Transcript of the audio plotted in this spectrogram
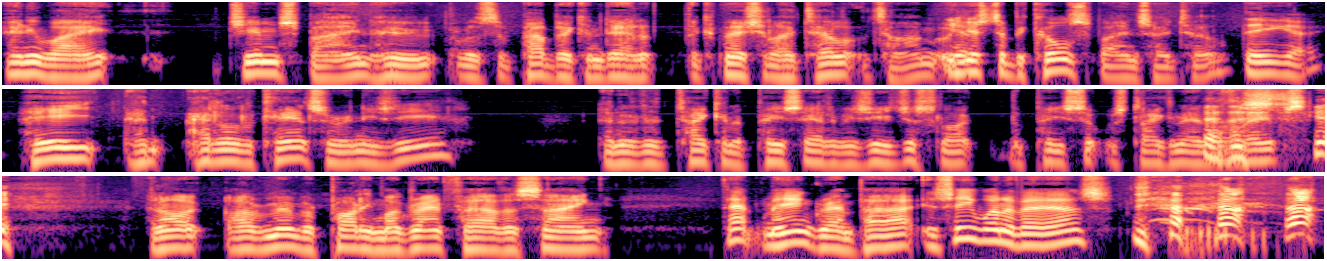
Anyway, Jim Spain, who was the publican down at the commercial hotel at the time, it used to be called Spain's Hotel. There you go. He had had a little cancer in his ear, and it had taken a piece out of his ear, just like the piece that was taken out of the lamps. Yeah. And I, I remember prodding my grandfather saying, That man, Grandpa, is he one of ours? but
